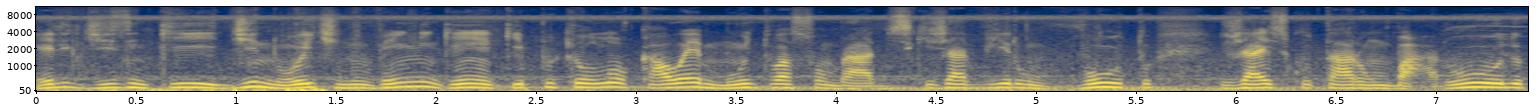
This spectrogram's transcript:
Eles dizem que de noite não vem ninguém aqui porque o local é muito assombrado. Diz que já viram um vulto, já escutaram um barulho.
